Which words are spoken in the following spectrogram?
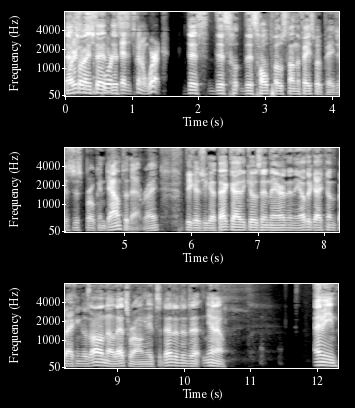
That's Where's what I said. This, that it's going to work. This this this whole post on the Facebook page is just broken down to that, right? Because you got that guy that goes in there, and then the other guy comes back and goes, "Oh no, that's wrong. It's da da da da." You know, I mean,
